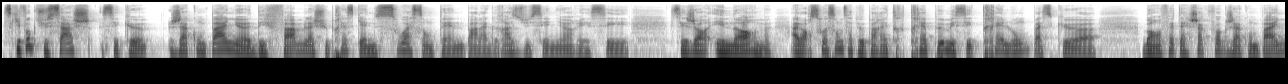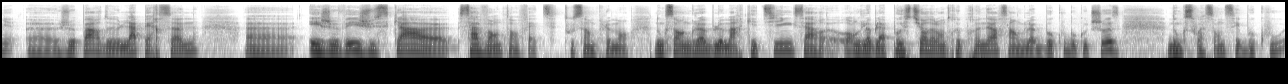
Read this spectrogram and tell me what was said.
Ce qu'il faut que tu saches, c'est que j'accompagne des femmes, là je suis presque à une soixantaine par la grâce du Seigneur et c'est, c'est genre énorme. Alors 60 ça peut paraître très peu mais c'est très long parce que euh, bah en fait à chaque fois que j'accompagne, euh, je pars de la personne euh, et je vais jusqu'à sa vente en fait, tout simplement. Donc ça englobe le marketing, ça englobe la posture de l'entrepreneur, ça englobe beaucoup beaucoup de choses. Donc 60 c'est beaucoup,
